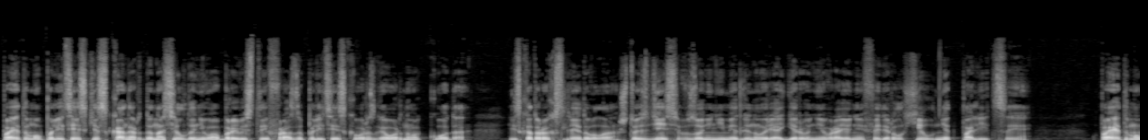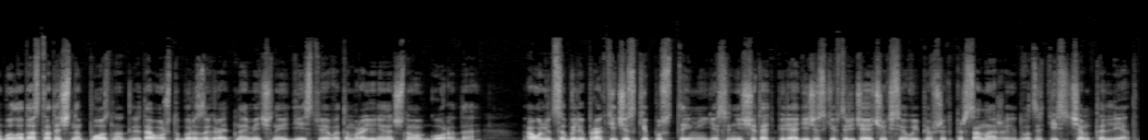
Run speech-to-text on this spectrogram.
Поэтому полицейский сканер доносил до него обрывистые фразы полицейского разговорного кода – из которых следовало, что здесь, в зоне немедленного реагирования в районе Федерал-Хилл, нет полиции. Поэтому было достаточно поздно для того, чтобы разыграть намеченные действия в этом районе ночного города. А улицы были практически пустыми, если не считать периодически встречающихся выпивших персонажей 20 с чем-то лет,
